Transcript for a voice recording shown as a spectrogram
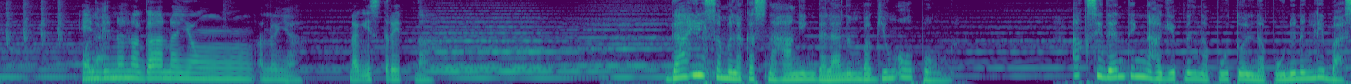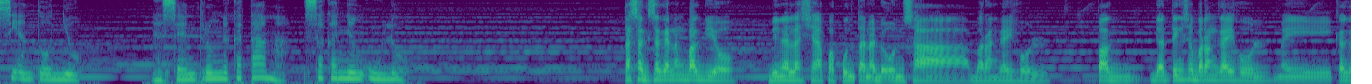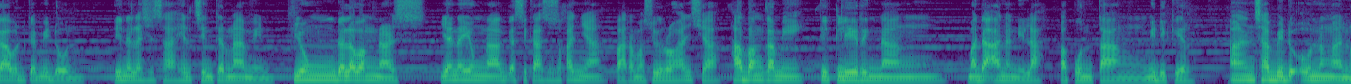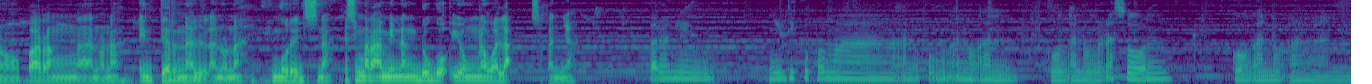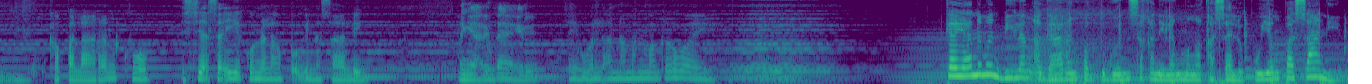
Wala hindi na na. nagana yung ano niya nag-straight na Dahil sa malakas na hanging dala ng bagyong opong, aksidenteng nahagip ng naputol na puno ng libas si Antonio na sentrong nakatama sa kanyang ulo. kasagsagan ng bagyo, dinala siya papunta na doon sa barangay hall. Pag dating sa barangay hall, may kagawad kami doon. Dinala siya sa health center namin. Yung dalawang nurse, yan na yung nag-asikaso sa kanya para masuruhan siya habang kami kiklearing ng madaanan nila papuntang Medicare. Ang sabi doon ng ano, parang ano na, internal ano na, hemorrhage na. Kasi marami ng dugo yung nawala sa kanya. Parang yung, hindi ko pa ma, ano kung anoan, kung anong rason, kung ano ang kapalaran ko. Siya sa iya ko na lang po ginasalig. Nangyari dahil Eh, wala naman magawa eh. Kaya naman bilang agarang pagtugon sa kanilang mga kasalukuyang pasanin,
